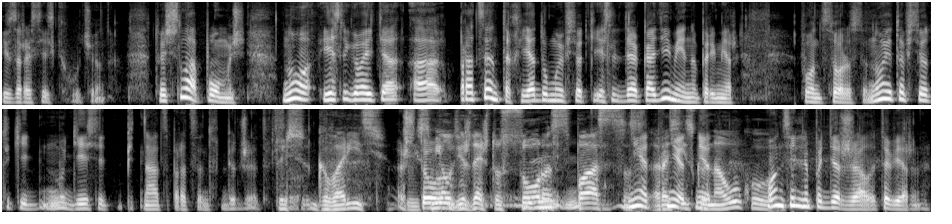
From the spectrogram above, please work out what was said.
из российских ученых. То есть шла помощь. Но если говорить о, о процентах, я думаю, все-таки, если для Академии, например, фонд Сороса. Но это все-таки ну, 10-15% бюджета. То есть говорить, что... смело утверждать, что Сорос спас нет, российскую нет, нет. науку. Он сильно поддержал, это верно.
